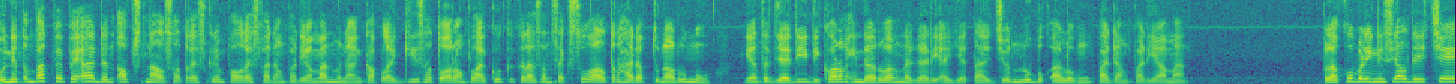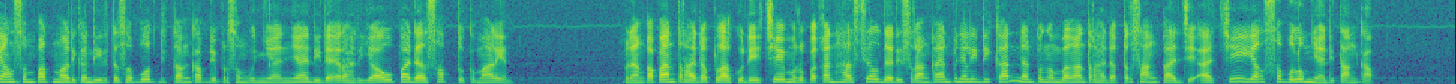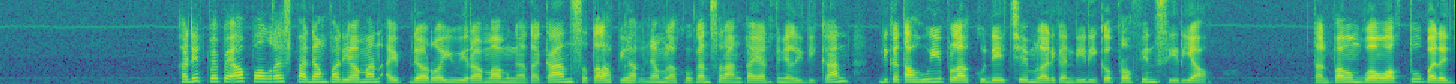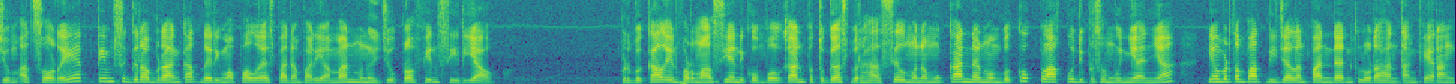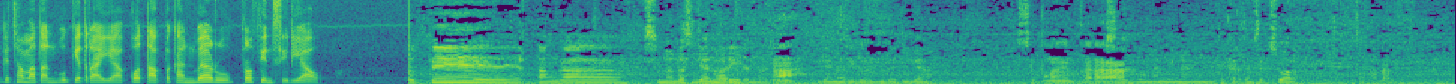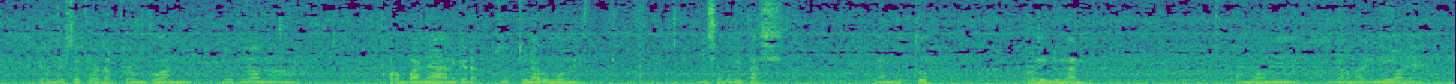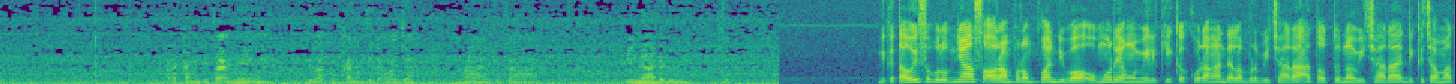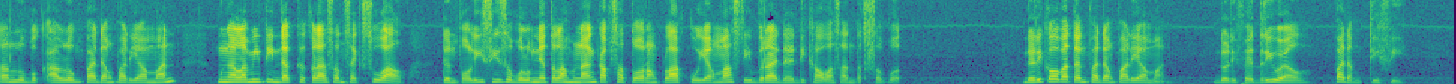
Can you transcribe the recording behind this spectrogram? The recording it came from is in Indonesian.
Unit 4 PPA dan Opsnal Satreskrim Polres Padang Pariaman menangkap lagi satu orang pelaku kekerasan seksual terhadap tunarungu yang terjadi di Korong Indah Ruang Nagari Ayatajun, Lubuk Alung, Padang Pariaman. Pelaku berinisial DC yang sempat melarikan diri tersebut ditangkap di persembunyiannya di daerah Riau pada Sabtu kemarin. Penangkapan terhadap pelaku DC merupakan hasil dari serangkaian penyelidikan dan pengembangan terhadap tersangka JAC yang sebelumnya ditangkap. Kadit PPA Polres Padang Pariaman Aibda Roy Wirama mengatakan setelah pihaknya melakukan serangkaian penyelidikan, diketahui pelaku DC melarikan diri ke Provinsi Riau. Tanpa membuang waktu pada Jumat sore, tim segera berangkat dari Mapolres Padang Pariaman menuju Provinsi Riau. Berbekal informasi yang dikumpulkan, petugas berhasil menemukan dan membekuk pelaku di persembunyiannya yang bertempat di Jalan Pandan, Kelurahan Tangkerang, Kecamatan Bukit Raya, Kota Pekanbaru, Provinsi Riau. LP tanggal 19 Januari, ah. Januari 2023. Sehubungan perkara Sehubungan dengan kekerasan seksual terhadap kekerasan seksual terhadap perempuan. Kebetulan uh, korbannya ini tidak tunarungu nih, disabilitas yang butuh perlindungan. Namun dalam hal ini oleh rekan kita ini dilakukan yang tidak wajar. Maka kita bina ada dulu. Diketahui sebelumnya seorang perempuan di bawah umur yang memiliki kekurangan dalam berbicara atau tunawicara di Kecamatan Lubuk Alung, Padang Pariaman mengalami tindak kekerasan seksual dan polisi sebelumnya telah menangkap satu orang pelaku yang masih berada di kawasan tersebut. Dari Kabupaten Padang Pariaman, Dori Fedriwel, Padang TV.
